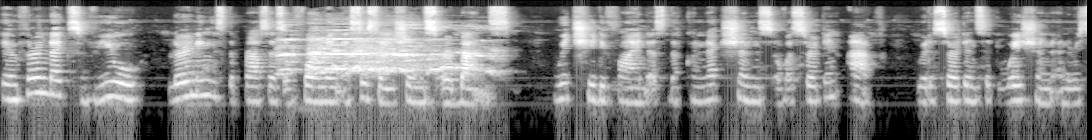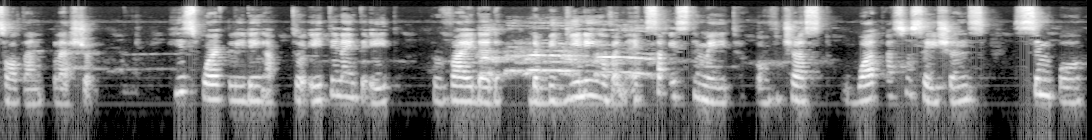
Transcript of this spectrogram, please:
In Thorndike's view, Learning is the process of forming associations or bonds, which he defined as the connections of a certain act with a certain situation and resultant pleasure. His work leading up to 1898 provided the beginning of an exact estimate of just what associations, simple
